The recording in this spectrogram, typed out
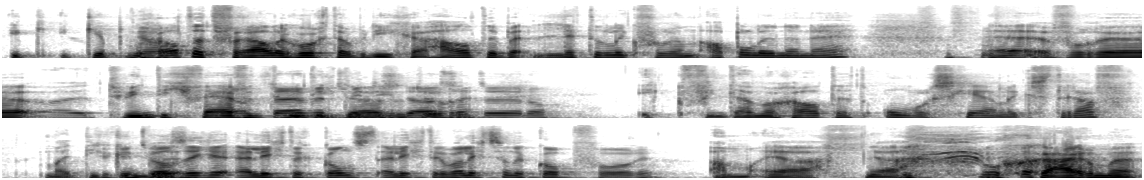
ik, ik heb nog altijd verhalen gehoord dat we die gehaald hebben, letterlijk voor een appel en een ei. hè, voor uh, 20, 25.000 euro. Ik vind dat nog altijd onwaarschijnlijk straf. Maar die je kunt wel zeggen, hij ligt, er const, hij ligt er wel echt zijn kop voor. Hè? ja, ja. Och, garme.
